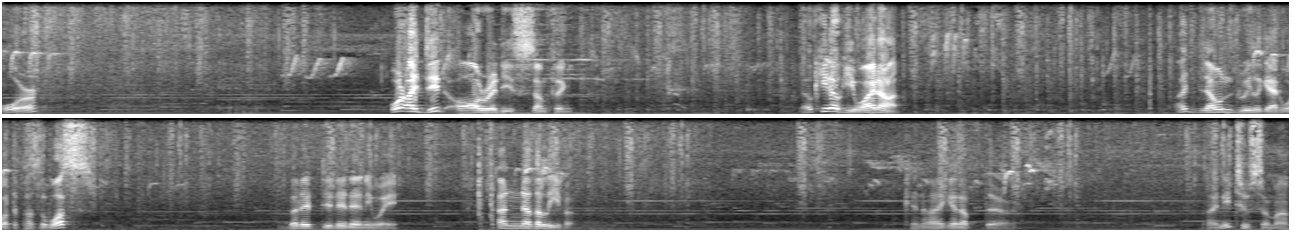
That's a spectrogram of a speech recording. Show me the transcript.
Or... Or I did already something. Okie dokie, why not? I don't really get what the puzzle was. But it did it anyway. Another lever. Can I get up there? I need to somehow.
